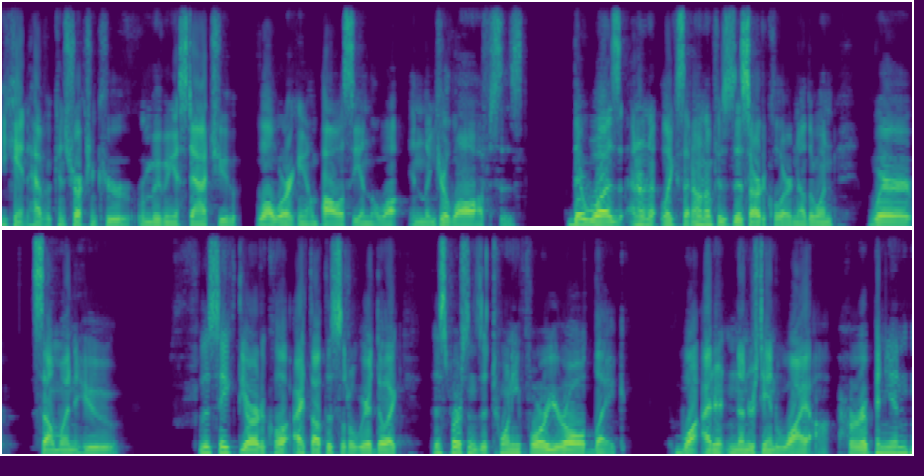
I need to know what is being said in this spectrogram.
you can't have a construction crew removing a statue while working on policy in the law in your law offices. There was, I don't know, like I said, I don't know if it's this article or another one where someone who, for the sake of the article, I thought this a little weird. They're like, this person's a 24 year old, like, why I didn't understand why her opinion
